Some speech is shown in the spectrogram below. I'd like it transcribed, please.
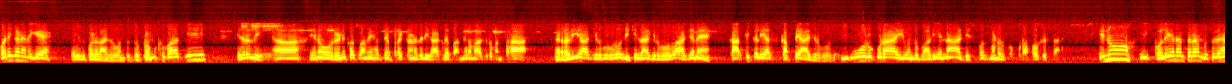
ಪರಿಗಣನೆಗೆ ತೆಗೆದುಕೊಳ್ಳಲಾಗಿರುವಂತದ್ದು ಪ್ರಮುಖವಾಗಿ ಇದರಲ್ಲಿ, ಆ, ಏನೋ ರೇಣುಕಾಸ್ವಾಮಿ ಹತ್ಯೆ ಪ್ರಕರಣದಲ್ಲಿ ಈಗಾಗಲೇ ಬಂಧನವಾಗಿರುವಂತಹ ರವಿ ಆಗಿರಬಹುದು ನಿಖಿಲ್ ಆಗಿರಬಹುದು ಹಾಗೇನೆ ಕಾರ್ತಿಕ್ ಅಲಿಯಾಸ್ ಕಪ್ಪೆ ಆಗಿರಬಹುದು ಈ ಮೂರು ಕೂಡ ಈ ಒಂದು ಬಾಡಿಯನ್ನ ಡಿಸ್ಪೋಸ್ ಮಾಡೋದಕ್ಕೂ ಕೂಡ ಹೋಗಿರ್ತಾರೆ. ಇನ್ನು ಈ ಕೊಲೆಯ ನಂತರ ಮೃತದೇಹ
